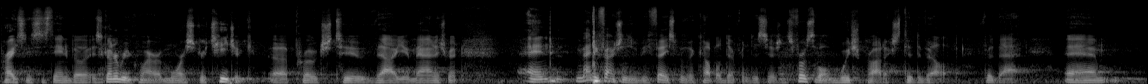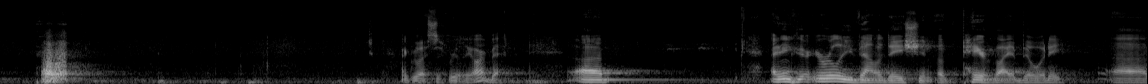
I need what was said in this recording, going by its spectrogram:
pricing sustainability is going to require a more strategic uh, approach to value management. And manufacturers would be faced with a couple different decisions. First of all, which products to develop for that. Um, my glasses really are bad. Uh, I think the early validation of payer viability, uh,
